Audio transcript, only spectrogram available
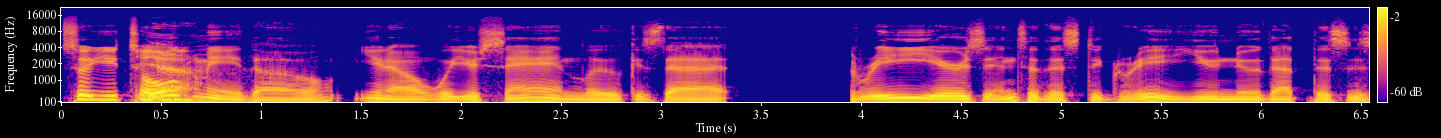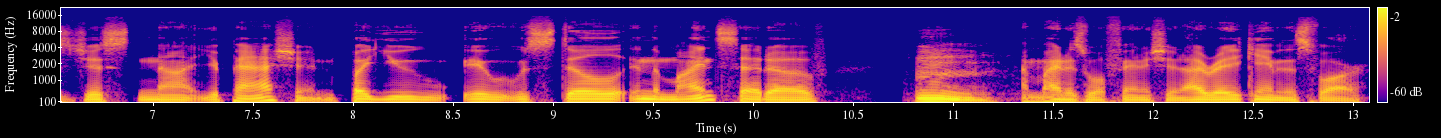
So you told Yeah. me though, you know, what you're saying, Luke, is that three years into this degree, you knew that this is just not your passion, but you it was still in the mindset of mm. I might as well finish it. I already came this far.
